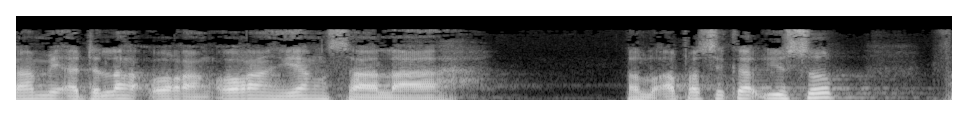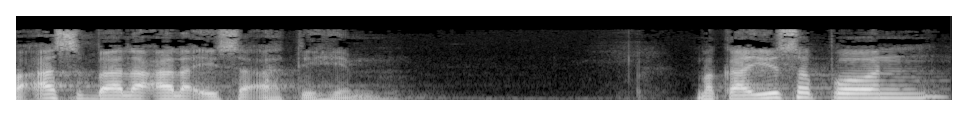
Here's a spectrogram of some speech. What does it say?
kami adalah orang-orang yang salah. Lalu apa sikap Yusuf? Fa asbala ala isaatihim. Maka Yusuf pun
